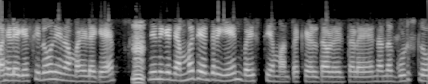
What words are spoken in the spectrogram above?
ಮಹಿಳೆಗೆ ಸಿಲೋನಿನ ಮಹಿಳೆಗೆ ನಿನಗೆ ನೆಮ್ಮದಿ ಅಂದ್ರೆ ಏನ್ ಬಯಸ್ತೀಯಮ್ಮ ಅಂತ ಕೇಳ್ದವಳು ಹೇಳ್ತಾಳೆ ನನ್ನ ಗುಡಿಸ್ಲು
